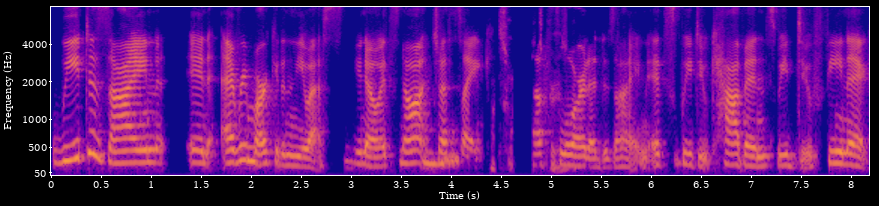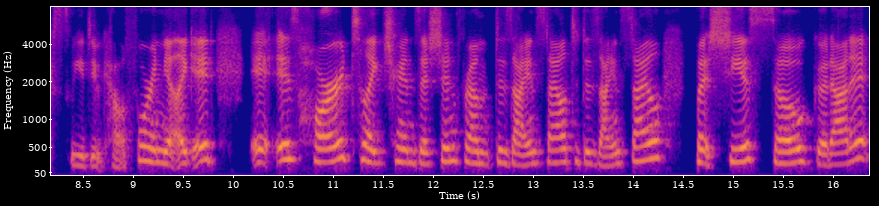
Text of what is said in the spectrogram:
we design in every market in the US. You know, it's not Mhm. just like That's, a crazy. Florida design. It's we do cabins, we do Phoenix, we do California. Like it it is hard to like transition from design style to design style, but she is so good at it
